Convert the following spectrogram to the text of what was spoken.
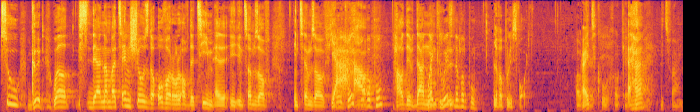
Too good. Well, their number ten shows the overall of the team uh, in terms of, in terms of yeah, Wait, where's how Liverpool? how they've done. Wait, where's Liverpool? Liverpool is fourth. Okay, Right? cool. Okay, Uh-huh. it's fine. It's fine.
